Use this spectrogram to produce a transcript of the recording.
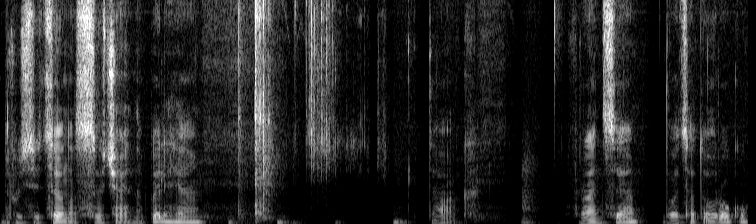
Друзі, це у нас звичайна Бельгія. Так. Франція 20-го року.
